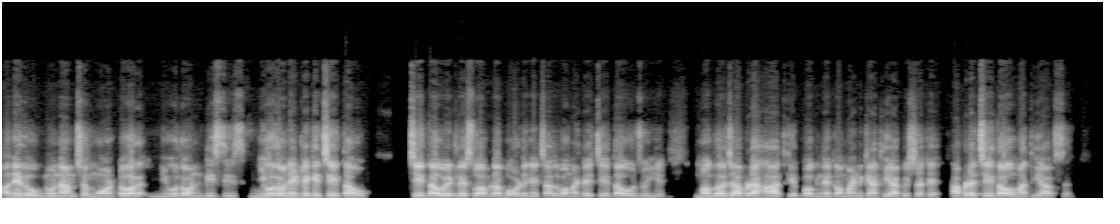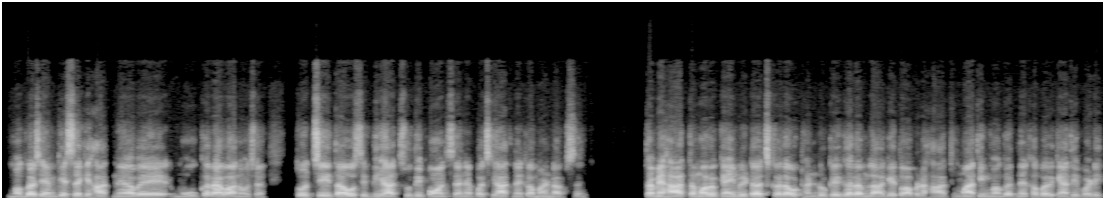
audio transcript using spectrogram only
અને રોગનું નામ છે મોટોર ન્યુરોન ડિસીઝ. ન્યુરોન એટલે કે ચેતાઓ. ચેતાઓ એટલે શું? આપણા બોડીને ચાલવા માટે ચેતાઓ જોઈએ. મગજ આપણા હાથ કે પગને કમાન્ડ ક્યાંથી આપી શકે? આપણે ચેતાઓમાંથી આપશે. મગજ એમ કહેશે કે હાથને હવે મૂવ કરાવવાનો છે, તો ચેતાઓ સીધી હાથ સુધી પહોંચશે અને પછી હાથને કમાન્ડ આપશે. તમે હાથ તમારો ક્યાંય બી ટચ કરાવો, ઠંડુ કે ગરમ લાગે, તો આપણે હાથમાંથી મગજને ખબર ક્યાંથી પડી?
